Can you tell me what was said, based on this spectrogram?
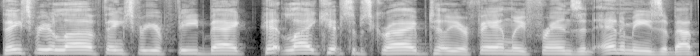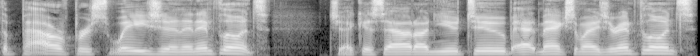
Thanks for your love. Thanks for your feedback. Hit like, hit subscribe, tell your family, friends, and enemies about the power of persuasion and influence. Check us out on YouTube at Maximize Your Influence,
